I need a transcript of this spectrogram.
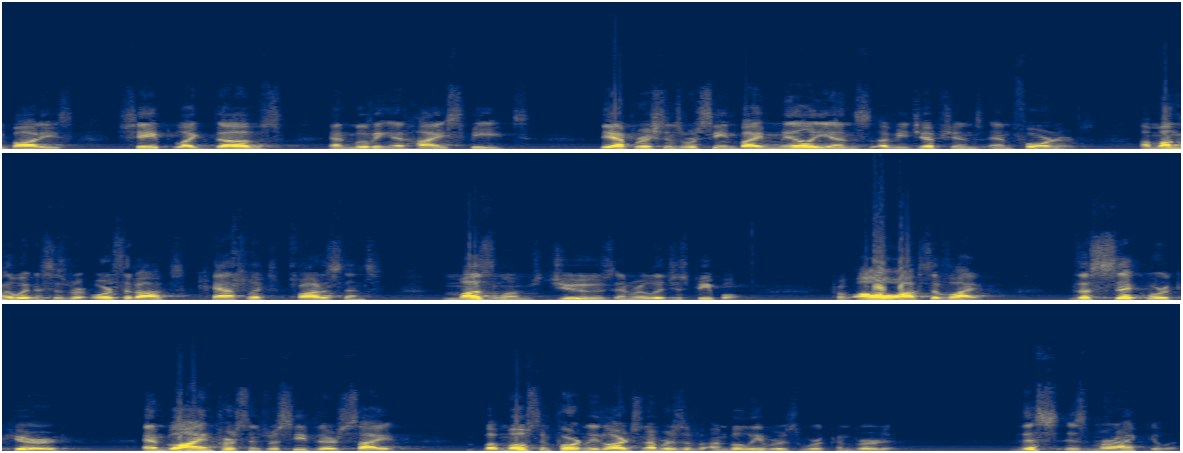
bodies shaped like doves and moving at high speeds. The apparitions were seen by millions of Egyptians and foreigners. Among the witnesses were Orthodox, Catholics, Protestants, Muslims, Jews, and religious people from all walks of life. The sick were cured, and blind persons received their sight, but most importantly, large numbers of unbelievers were converted. This is miraculous,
